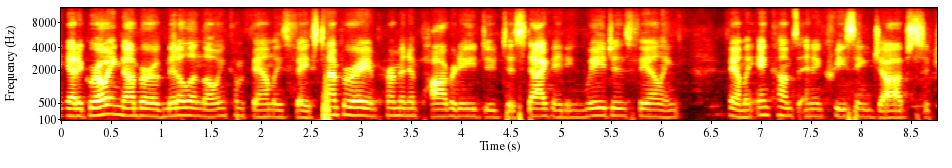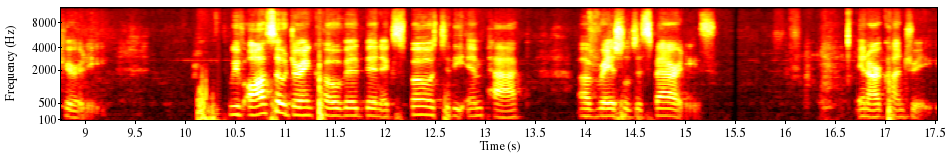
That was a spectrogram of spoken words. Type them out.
Yet a growing number of middle and low income families face temporary and permanent poverty due to stagnating wages, failing family incomes and increasing job security. We've also during COVID been exposed to the impact of racial disparities in our country.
